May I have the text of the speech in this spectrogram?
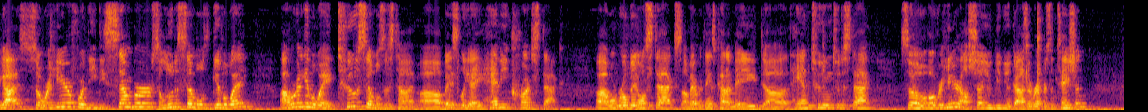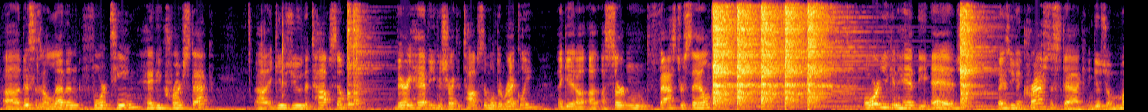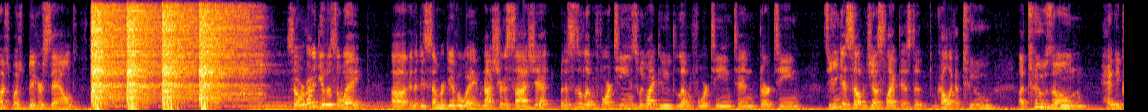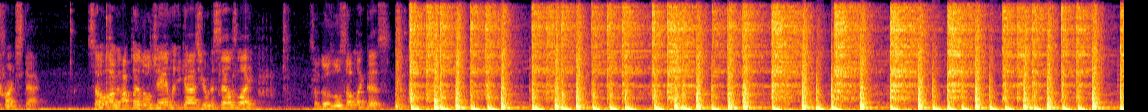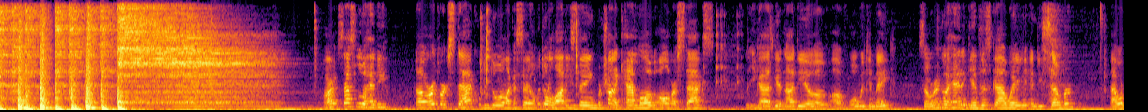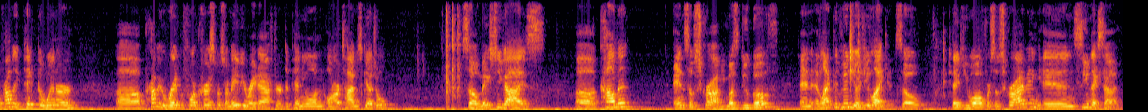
guys, so we're here for the December Saluda Cymbals giveaway. Uh, we're going to give away two cymbals this time, uh, basically a heavy crunch stack. Uh, we're real big on stacks, um, everything's kind of made uh, hand tuned to the stack. So over here I'll show you, give you guys a representation. Uh, this is an 1114 heavy crunch stack. Uh, it gives you the top cymbal, very heavy, you can strike the top cymbal directly and get a, a, a certain faster sound or you can hit the edge, basically you can crash the stack and gives you a much, much bigger sound. So we're going to give this away uh, in the December giveaway. We're not sure the size yet, but this is 1114, so we might do 1114, 10, 13. So you can get something just like this, that we call like a two, a two zone heavy crunch stack. So I'll, I'll play a little jam, let you guys hear what it sounds like. So it goes a little something like this. All right, so that's a little heavy. Uh, Earthworks stack, we'll be doing, like I said, we'll be doing a lot of these things. We're trying to catalog all of our stacks, let you guys get an idea of, of what we can make. So we're gonna go ahead and give this guy away in December. Uh, we'll probably pick the winner uh, probably right before Christmas or maybe right after, depending on, on our time schedule. So make sure you guys uh, comment and subscribe. You must do both and, and like the video if you like it. So thank you all for subscribing and see you next time.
